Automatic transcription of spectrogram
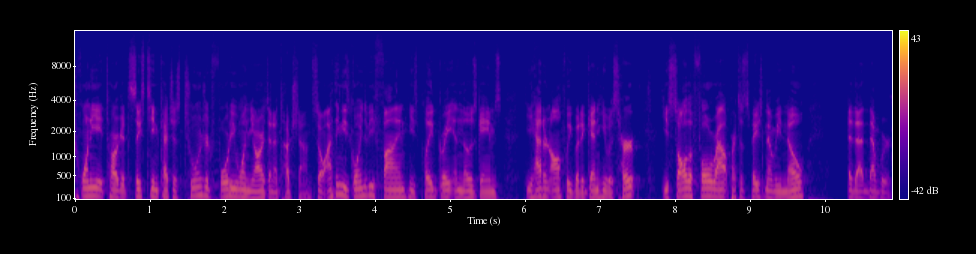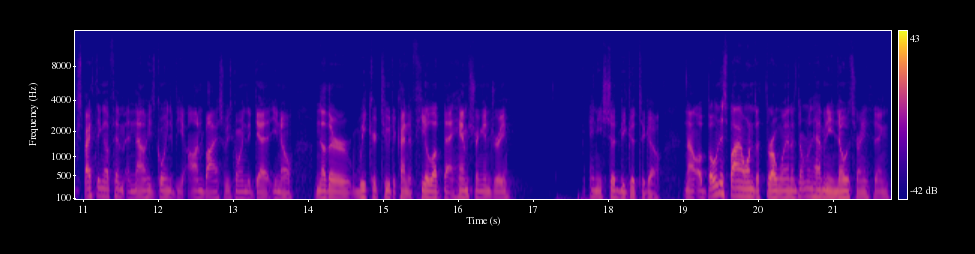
28 targets, 16 catches, 241 yards, and a touchdown. So I think he's going to be fine. He's played great in those games. He had an off week, but again, he was hurt. He saw the full route participation that we know uh, that, that we're expecting of him, and now he's going to be on bye, so he's going to get, you know, another week or two to kind of heal up that hamstring injury, and he should be good to go. Now, a bonus buy I wanted to throw in. I don't really have any notes or anything,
